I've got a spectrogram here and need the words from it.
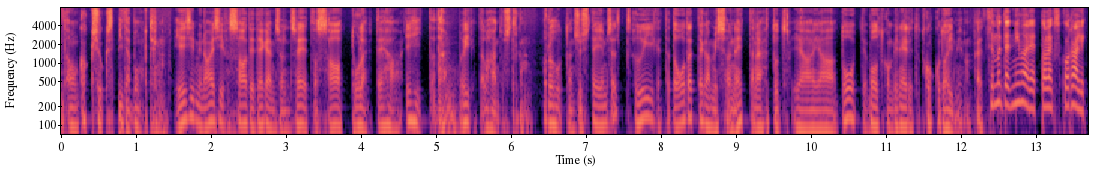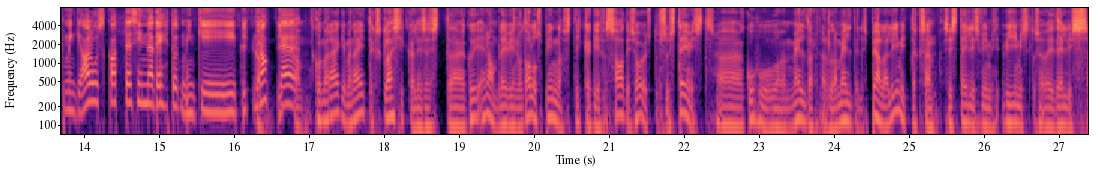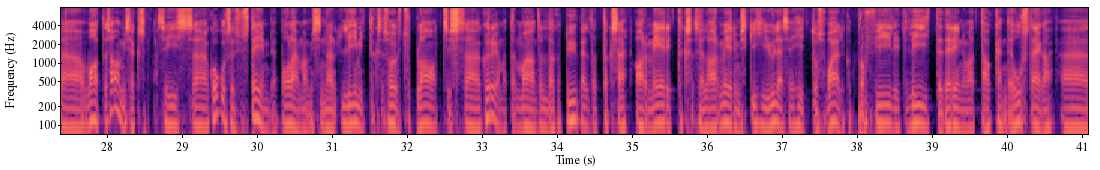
on kaks niisugust pidepunkti. esimene asi fassaadi tegemisel on see, et fassaad tuleb teha, ehitada õigete lahendustega. rõhutan süsteemselt õigete toodetega, mis on ette nähtud ja, ja tootja poolt kombineeritud kokku toimima et.... sa mõtled niimoodi, et oleks korralik mingi aluskate sinna tehtud, mingi ikka, nakke? kui me räägime näiteks klassikalisest äh, kõige enam levinud aluspinnast ikkagi fassaadi soojustussüsteemist, äh, kuhu Meldorfer lamelltellis peale liimitakse, siis tellisviimistluse või tellisvaate saamiseks, siis äh, kogu see süsteem peab olema, mis sinna liimitakse, soojustusplaat siis kõrgematel majadel taga tüübeldatakse, armeeritakse selle armeerimiskihi ülesehitus, vajalikud profiilid, liited erinevate akende ustega,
